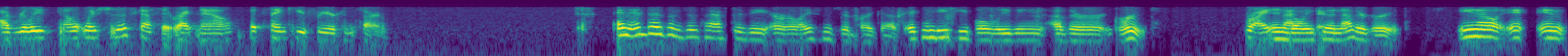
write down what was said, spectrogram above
I really don't wish to discuss it right now, but thank you for your concern. And it doesn't just have to be a relationship breakup. It can be people leaving other groups. Right. And going to another group. You know, and, and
